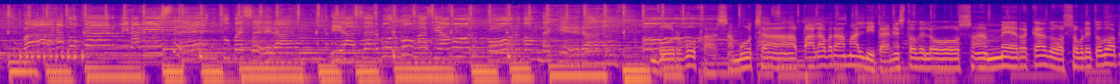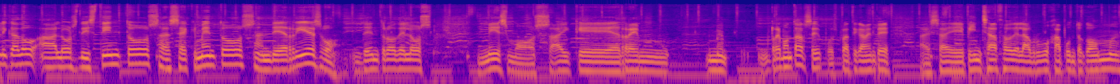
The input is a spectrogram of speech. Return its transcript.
para tocar mi en tu pecera y hacer burbujas y amor por donde quiera. Burbujas, mucha palabra maldita en esto de los eh, mercados, sobre todo aplicado a los distintos eh, segmentos de riesgo dentro de los mismos. Hay que remontarse pues prácticamente a ese pinchazo de la burbuja.com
